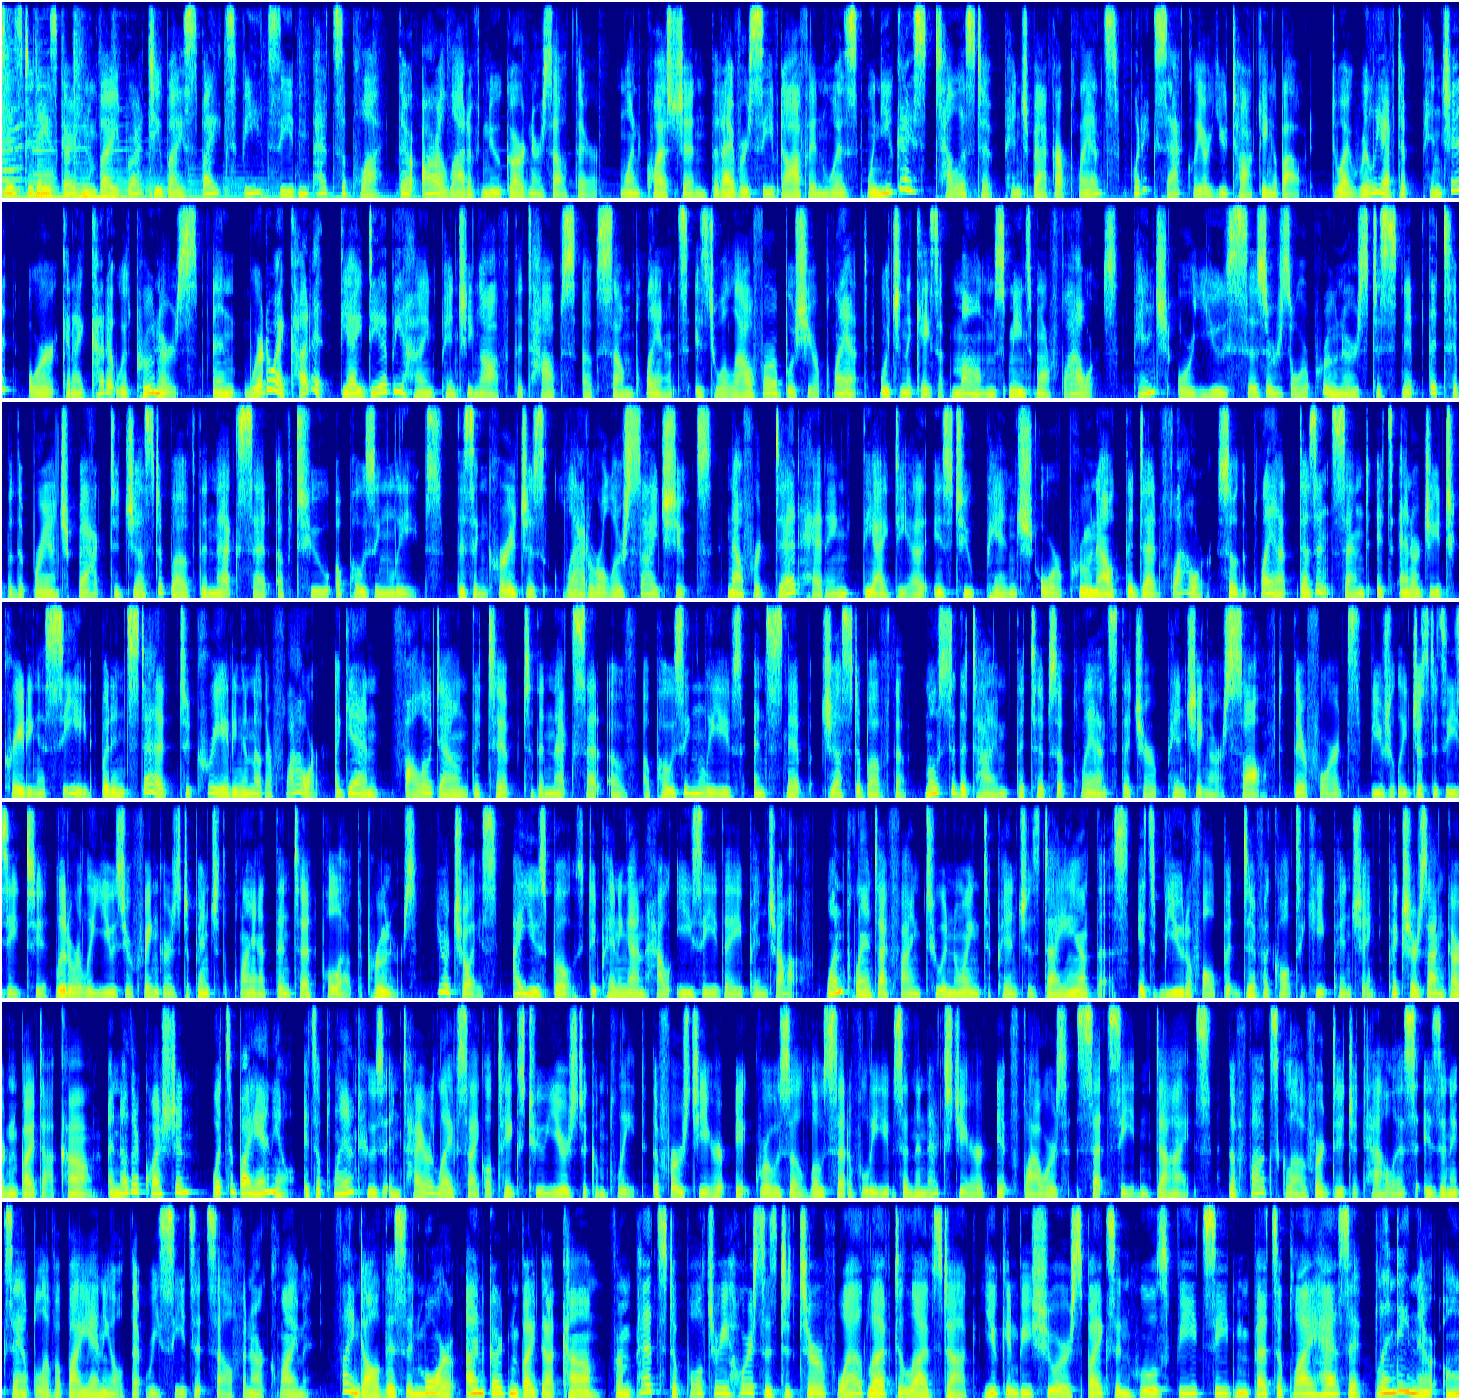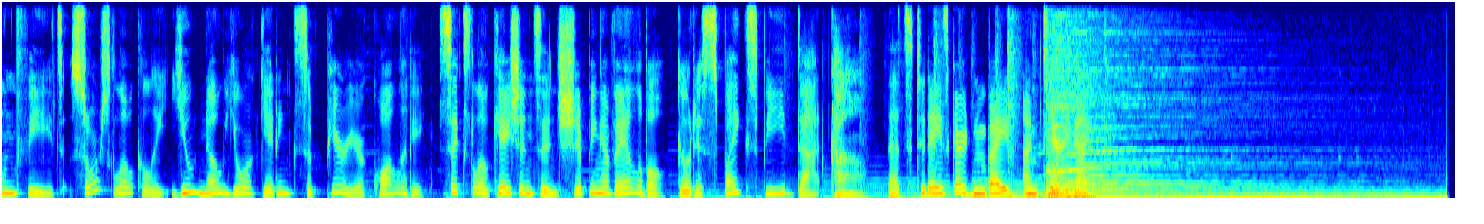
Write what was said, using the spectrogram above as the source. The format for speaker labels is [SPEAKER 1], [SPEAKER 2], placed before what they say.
[SPEAKER 1] This is today's Garden Bite brought to you by Spike's Feed, Seed, and Pet Supply. There are a lot of new gardeners out there. One question that I've received often was when you guys tell us to pinch back our plants, what exactly are you talking about? Do I really have to pinch it or can I cut it with pruners? And where do I cut it? The idea behind pinching off the tops of some plants is to allow for a bushier plant, which in the case of mums means more flowers. Pinch or use scissors or pruners to snip the tip of the branch back to just above the next set of two opposing leaves. This encourages lateral or side shoots. Now, for deadheading, the idea is to pinch or prune out the dead flower so the plant doesn't send its energy to creating a seed, but instead to creating another flower. Again, follow down the tip to the next set of opposing leaves and snip just above them. Most of the time, the tips of plants that you're pinching are soft. Therefore, it's usually just as easy to literally use your fingers to pinch the plant than to pull out the pruners. Your choice. I use both depending on how easy they pinch off. One plant I find too annoying to pinch is dianthus. It's beautiful but difficult to keep pinching. Pictures on gardenbite.com. Another question What's a biennial? It's a plant whose entire life cycle takes two years to complete. The first year, it grows a low set of leaves, and the next year, it flowers, sets seed, and dies. The foxglove or digitalis is an example of a biennial that reseeds itself in our climate. Find all this and more on gardenbite.com. From pets to poultry, horses to turf, wildlife to livestock, you can be sure Spikes and Hool's Feed, Seed, and Pet Supply has it. Blending their own feeds, sourced locally, you know you're getting superior quality. Six locations and shipping available. Go to spikesfeed.com. That's today's Garden Bite. I'm Terry Knight.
